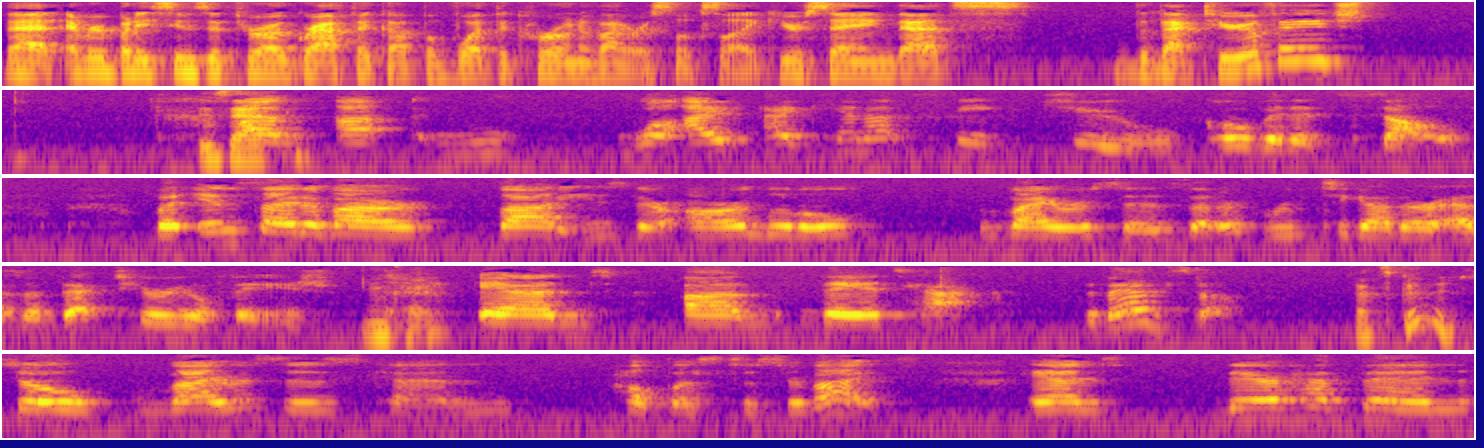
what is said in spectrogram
that everybody seems to throw a graphic up of what the coronavirus looks like. You're saying that's the bacteriophage? Is that Um, uh, well, I, I cannot speak to COVID itself, but inside of our bodies, there are little viruses that are grouped together as a bacteriophage, okay? and um, they attack the bad stuff. That's good. So viruses can help us to survive. And there have been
